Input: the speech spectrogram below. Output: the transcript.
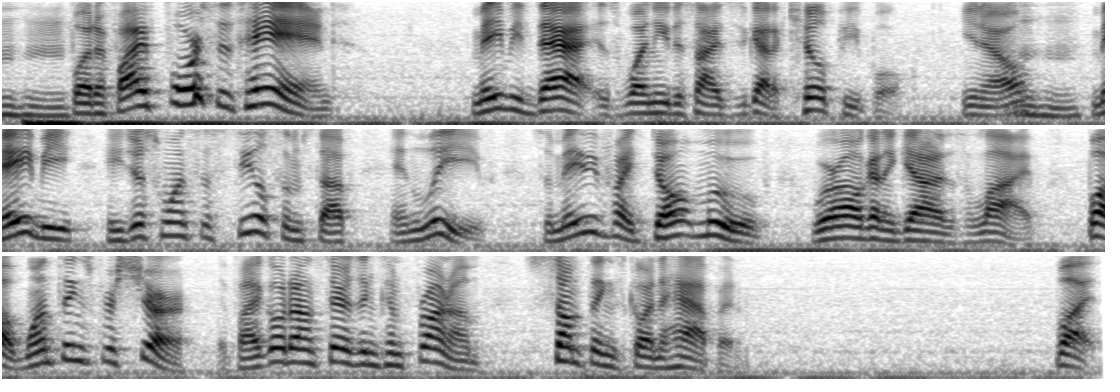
Mm-hmm. But if I force his hand, maybe that is when he decides he's got to kill people. You know, mm-hmm. maybe he just wants to steal some stuff and leave. So maybe if I don't move, we're all going to get out of this alive. But one thing's for sure: if I go downstairs and confront him, something's going to happen. But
